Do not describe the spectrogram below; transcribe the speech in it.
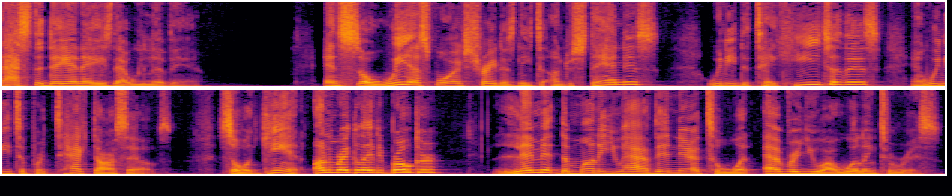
That's the day and age that we live in. And so we as Forex traders need to understand this. We need to take heed to this and we need to protect ourselves. So again, unregulated broker, limit the money you have in there to whatever you are willing to risk.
